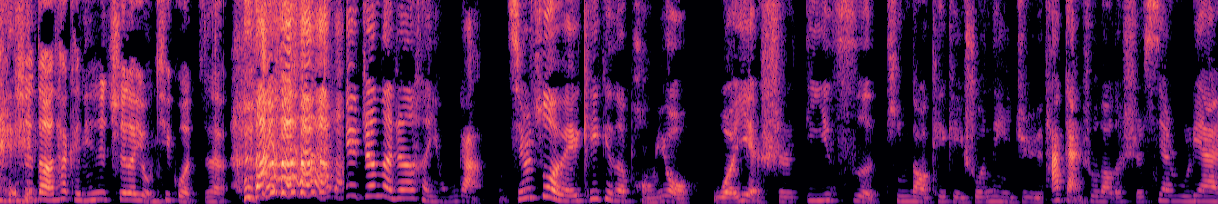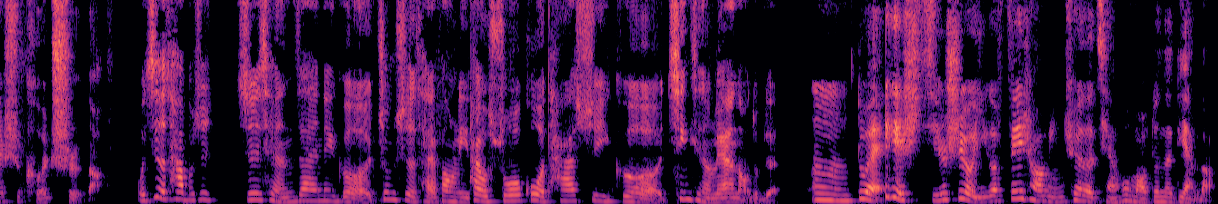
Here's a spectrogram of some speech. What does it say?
是的，他肯定是吃了勇气果子，因为真的真的很勇敢。其实作为 Kiki 的朋友，我也是第一次听到 Kiki 说那一句，他感受到的是陷入恋爱是可耻的。我记得他不是之前在那个正式的采访里，他有说过他是一个清醒的恋爱脑，对不对？嗯，对，Kiki 其实是有一个非常明确的前后矛盾的点的。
